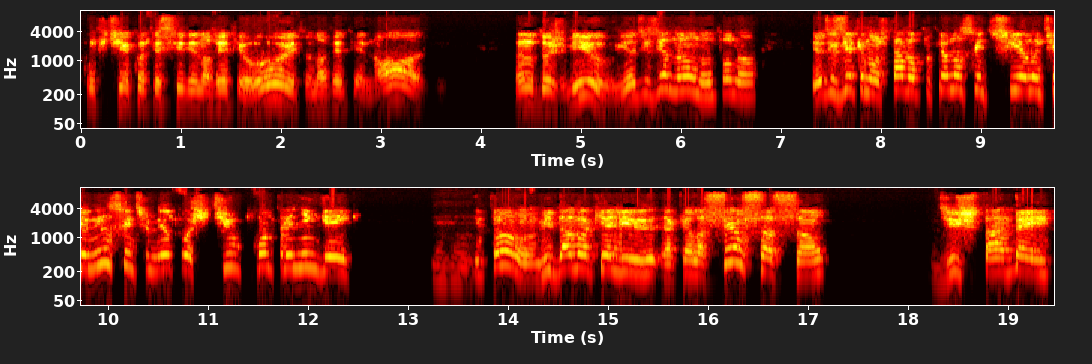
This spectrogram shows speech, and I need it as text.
com o que tinha acontecido em 98, 99, ano 2000, e eu dizia não, não estou não. Eu dizia que não estava porque eu não sentia, eu não tinha nenhum sentimento hostil contra ninguém. Uhum. Então, me dava aquele, aquela sensação de estar bem.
